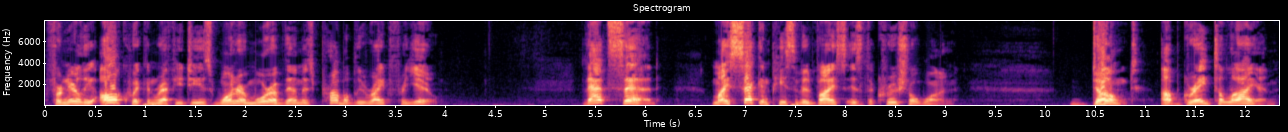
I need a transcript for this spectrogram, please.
For nearly all Quicken refugees, one or more of them is probably right for you. That said, my second piece of advice is the crucial one. Don't upgrade to Lion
